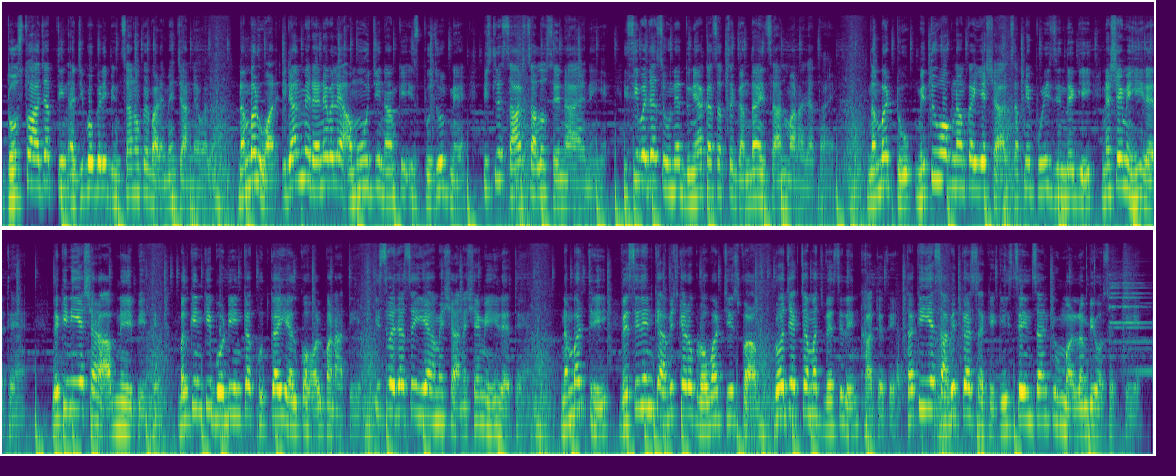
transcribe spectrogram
दोस्तों, आज आप तीन अजीबोगरीब इंसानों के बारे में जानने वाले हैं। नंबर वन ईरान में रहने वाले अमोजी नाम के इस बुज़ुर्ग ने पिछले साठ सालों से नहाया नहीं है। इसी वजह से उन्हें दुनिया का सबसे गंदा इंसान माना जाता है। नंबर टू मितु होग नाम का ये शख्स अपनी पूरी ज़िंदगी नशे में ही रहते हैं। लेकिन ये शराब नहीं पीते, बल्कि इनकी बॉडी इनका खुद का ही अल्कोहल बनाती है। इस वजह से ये हमेशा नशे में ही रहते हैं। नंबर थ्री वेसिलिन के आविष्कारक रॉबर्ट चीज़ पर रोज एक चम्मच वेसिलिन खाते थे, ताकि ये साबित कर सके कि इससे इंसान की उम्र लंबी हो सकती है।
